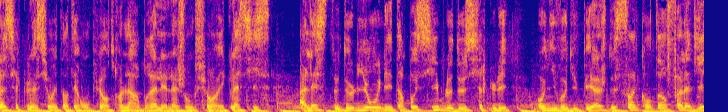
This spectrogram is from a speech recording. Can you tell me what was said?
la circulation est interrompue entre l'Arbrel et la jonction avec la 6. À l'est de Lyon, il est impossible de circuler au niveau du péage de Saint-Quentin-Falavier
